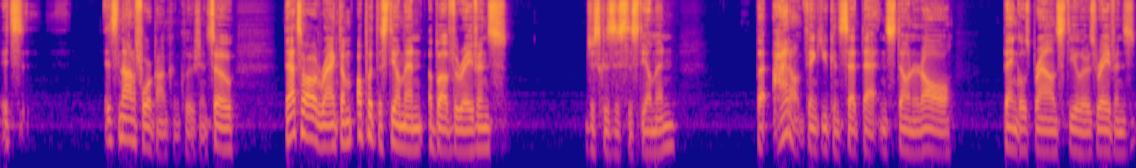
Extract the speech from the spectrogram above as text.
it's it's not a foregone conclusion. So that's how I would rank them. I'll put the Steelmen above the Ravens just because it's the Steelmen. But I don't think you can set that in stone at all. Bengals, Browns, Steelers, Ravens,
